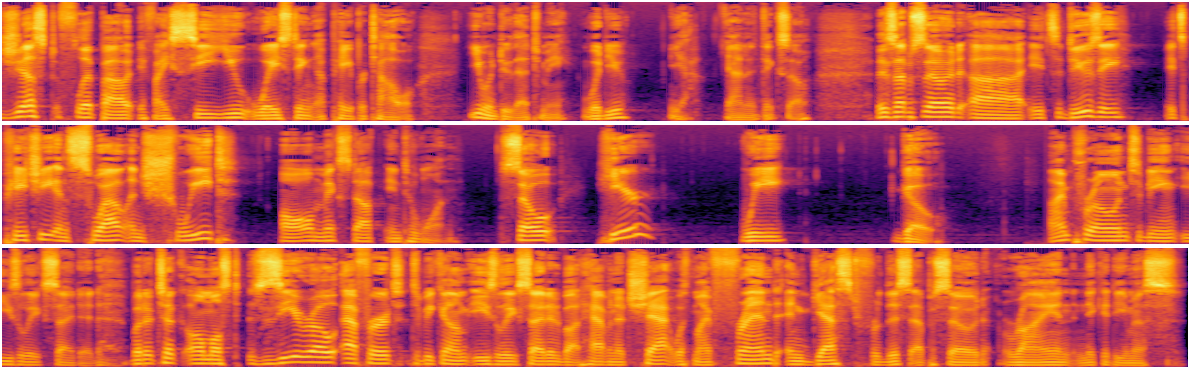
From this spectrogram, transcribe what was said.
just flip out if I see you wasting a paper towel. You wouldn't do that to me, would you? Yeah, yeah, I didn't think so. This episode, uh, it's a doozy. It's peachy and swell and sweet all mixed up into one. So here we go. I'm prone to being easily excited, but it took almost zero effort to become easily excited about having a chat with my friend and guest for this episode, Ryan Nicodemus.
